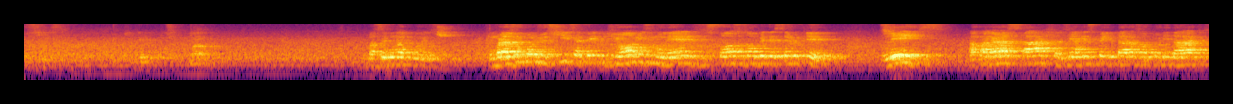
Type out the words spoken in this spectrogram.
justiça de Deus. Uma segunda coisa. Um Brasil com justiça é feito de homens e mulheres dispostos a obedecer o quê? Leis, a pagar as taxas e a respeitar as autoridades.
